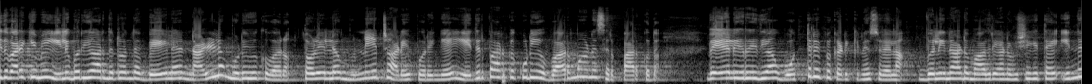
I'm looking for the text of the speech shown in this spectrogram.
இது வரைக்குமே இழுபறியாக இருந்துட்டு வந்த வேலை நல்ல முடிவுக்கு வரும். தொழிலில் முன்னேற்றம் அடைய போகிறீங்க எதிர்பார்க்கக்கூடிய வருமானம் சிறப்பாக இருக்குது வேலை ரீதியாக ஒத்துழைப்பு கிடைக்குன்னு சொல்லலாம். வெளிநாடு மாதிரியான விஷயத்தை இந்த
